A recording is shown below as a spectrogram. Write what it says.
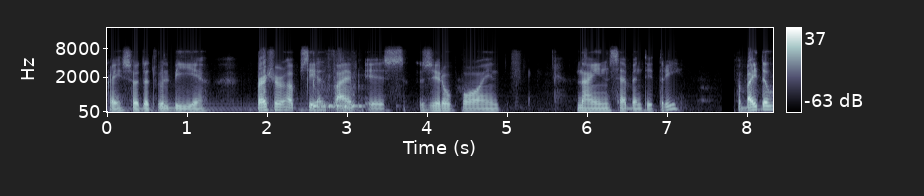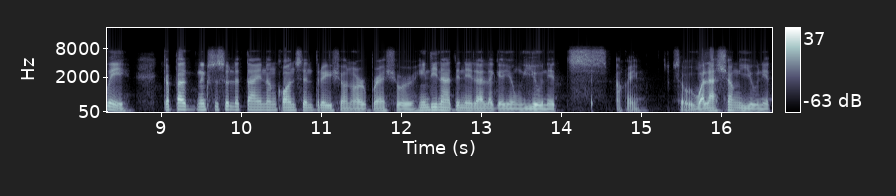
Okay, so that will be pressure of Cl5 is 0.973. By the way, kapag nagsusulat tayo ng concentration or pressure, hindi natin nilalagay yung units. Okay. So, wala siyang unit.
